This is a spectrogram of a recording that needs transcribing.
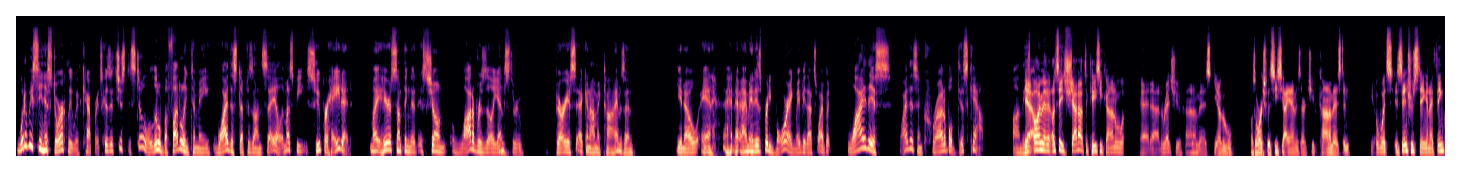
what have we seen historically with cap rates? Because it's just it's still a little befuddling to me why this stuff is on sale. It must be super hated. My here's something that has shown a lot of resilience through various economic times, and you know, and and I mean it is pretty boring. Maybe that's why. But why this why this incredible discount on these? Yeah. Oh, I mean, let's say shout out to K.C. Conway at uh, the Red Shoe Economist. You know, who also works with CCIM as our chief economist, and you know what's is interesting, and I think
